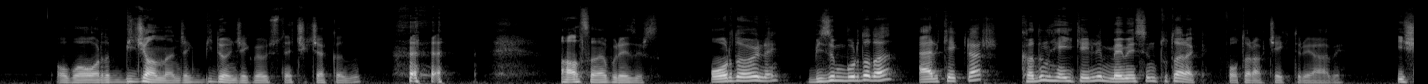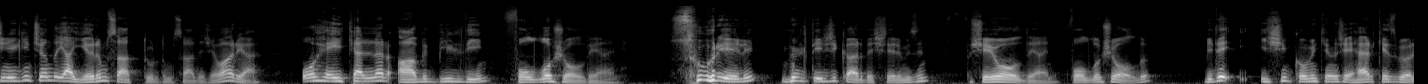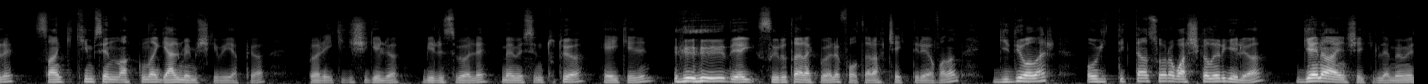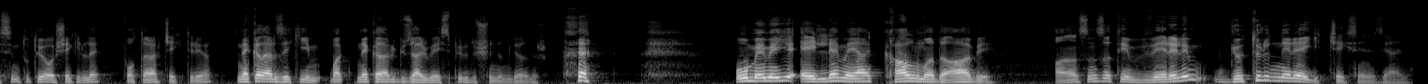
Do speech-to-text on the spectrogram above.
O boğa orada bir canlanacak, bir dönecek ve üstüne çıkacak kadının. Al sana Brazzers. Orada öyle. Bizim burada da erkekler kadın heykelinin memesini tutarak fotoğraf çektiriyor abi. İşin ilginç yanında ya yarım saat durdum sadece var ya. O heykeller abi bildiğin folloş oldu yani. Suriyeli mülteci kardeşlerimizin şeyi oldu yani. Folloşu oldu. Bir de işin komik yanı şey herkes böyle sanki kimsenin aklına gelmemiş gibi yapıyor. Böyle iki kişi geliyor. Birisi böyle memesini tutuyor heykelin. diye sırıtarak böyle fotoğraf çektiriyor falan. Gidiyorlar. O gittikten sonra başkaları geliyor. Gene aynı şekilde memesini tutuyor o şekilde fotoğraf çektiriyor. Ne kadar zekiyim bak ne kadar güzel bir espri düşündüm diyordur. o memeyi ellemeyen kalmadı abi. Anasını satayım verelim götürün nereye gideceksiniz yani.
